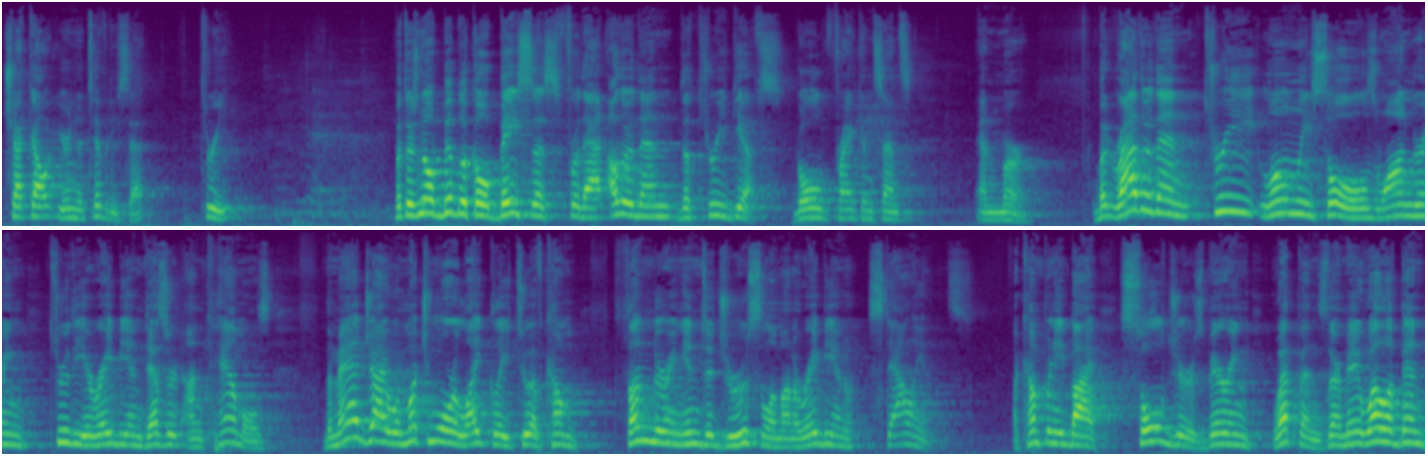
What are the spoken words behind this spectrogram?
Check out your nativity set. Three. But there's no biblical basis for that other than the three gifts gold, frankincense, and myrrh. But rather than three lonely souls wandering through the Arabian desert on camels, the Magi were much more likely to have come thundering into Jerusalem on Arabian stallions, accompanied by soldiers bearing weapons. There may well have been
